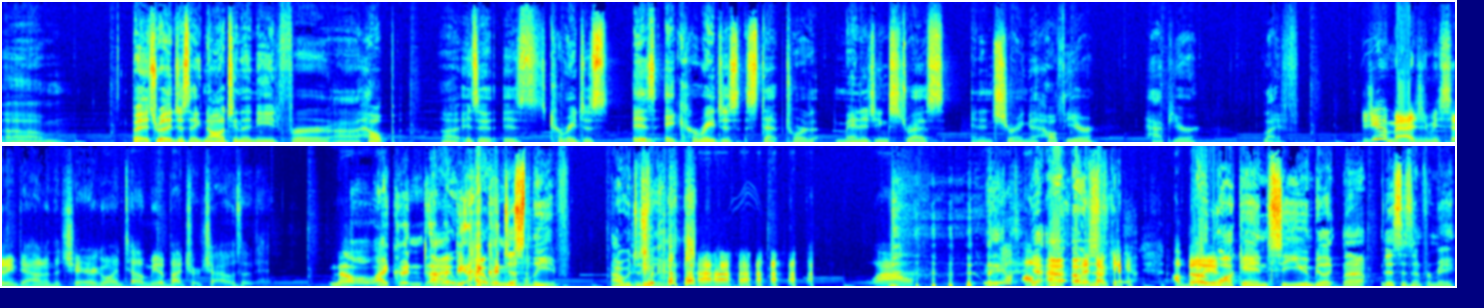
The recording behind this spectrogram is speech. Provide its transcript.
Um, but it's really just acknowledging the need for uh, help uh, is a, is courageous is a courageous step toward managing stress and ensuring a healthier, happier life. Could you imagine me sitting down in the chair going, "Tell me about your childhood"? No, I couldn't. I I, would be. I, I would couldn't just leave. I would just leave. wow. I'll, Yeah, I- I would it's okay. I'll I bill would you. walk in, see you, and be like, "Nah, this isn't for me."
